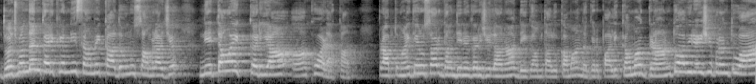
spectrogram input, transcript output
ધ્વજવંદન કાર્યક્રમની સામે કાદવનું સામ્રાજ્ય. નેતાઓએ કર્યા આંખવાળા કામ. પ્રાપ્ત માહિતી અનુસાર ગાંધીનગર જિલ્લાના દેગામ તાલુકામાં, નગરપાલિકામાં ગ્રાન્ટો આવી રહી છે, પરંતુ આ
